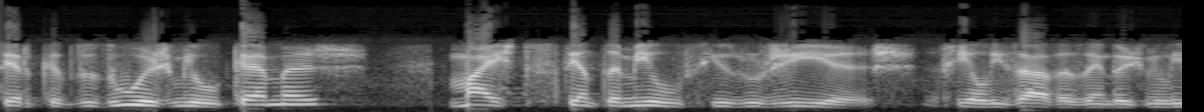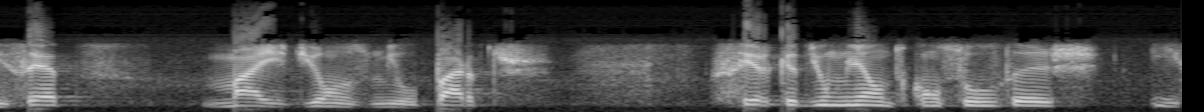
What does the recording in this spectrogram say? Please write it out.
cerca de 2 mil camas, mais de 70 mil cirurgias realizadas em 2007, mais de 11 mil partos, cerca de um milhão de consultas e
